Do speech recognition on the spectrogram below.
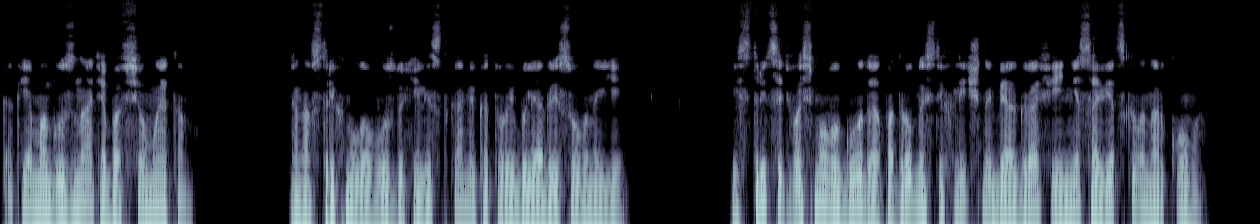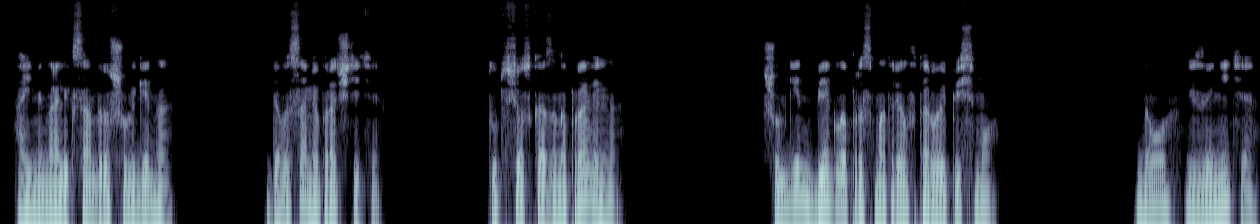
Как я могу знать обо всем этом? Она встряхнула в воздухе листками, которые были адресованы ей. Из 38-го года о подробностях личной биографии не советского наркома, а именно Александра Шульгина. Да вы сами прочтите. Тут все сказано правильно? Шульгин бегло просмотрел второе письмо. Ну, извините.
